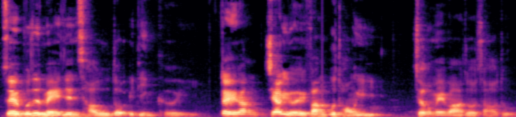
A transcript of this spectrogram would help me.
所以不是每一件超度都一定可以。对方只要有一方不同意，就没办法做超度。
